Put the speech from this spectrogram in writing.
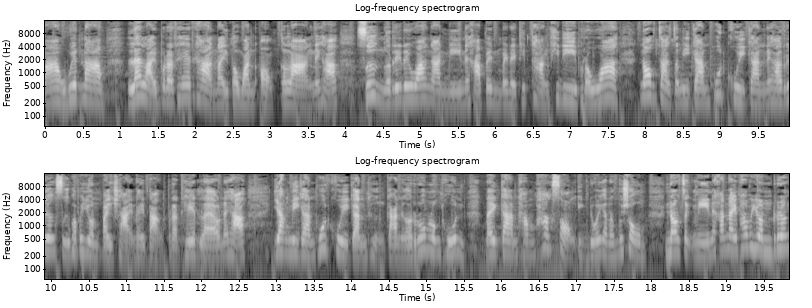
มาเวียดนาม และหลายประเทศค่ะในตะวันออกกลางนะคะ ซึ่งเรียกได้ว่างานนี้นะคะ เป็นไปในทิศทางที่ดี เพราะว่านอกจากจะมีการพูดคุยกันนะคะเรื่องซื้อภาพยนตร์ไปฉายในต่างประเทศแล้วนะคะ ยังมีการพูดคุยกันถึงการร่วมลงทุนในการทำภาค2 อีกด้วยกันท่านผู้ชม นอกจากนี้นะคะในภาพยนตร์เรื่อง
